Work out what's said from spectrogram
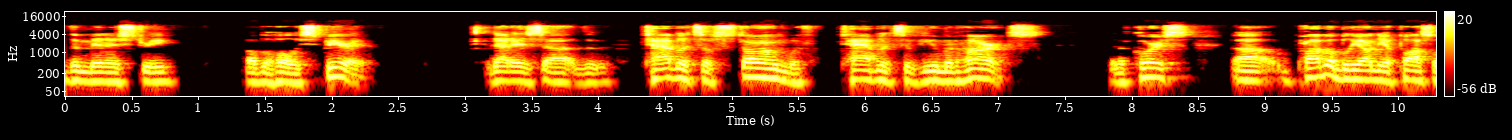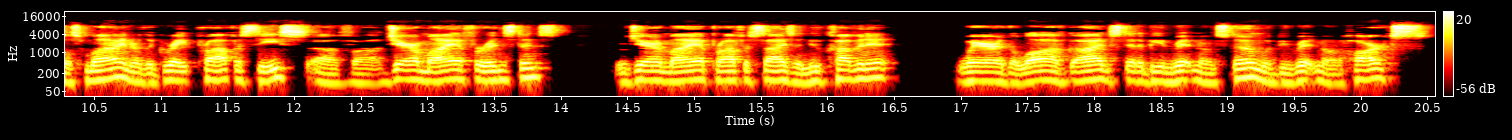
the ministry of the Holy Spirit. That is, uh, the, tablets of stone with tablets of human hearts. And of course, uh, probably on the apostles' mind are the great prophecies of uh, Jeremiah, for instance, where Jeremiah prophesies a new covenant where the law of God, instead of being written on stone, would be written on hearts.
